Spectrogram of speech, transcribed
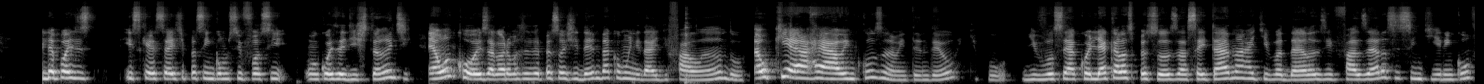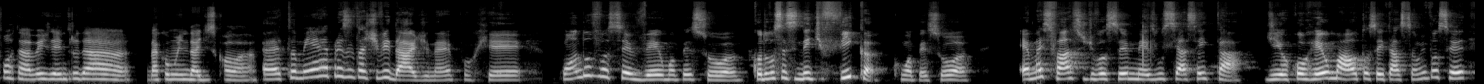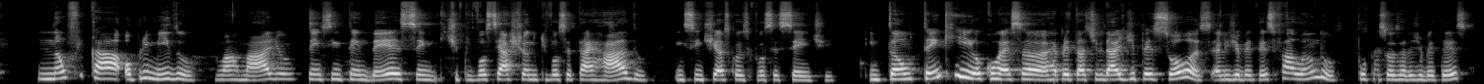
e depois esquecer, tipo assim, como se fosse uma coisa distante, é uma coisa. Agora, você ter pessoas de dentro da comunidade falando é o que é a real inclusão, entendeu? Tipo, de você acolher aquelas pessoas, aceitar a narrativa delas e fazer elas se sentirem confortáveis dentro da, da comunidade escolar. É, também é representatividade, né? Porque quando você vê uma pessoa, quando você se identifica com uma pessoa, é mais fácil de você mesmo se aceitar, de ocorrer uma autoaceitação e você não ficar oprimido no armário, sem se entender, sem, tipo, você achando que você tá errado em sentir as coisas que você sente. Então tem que ocorrer essa representatividade de pessoas LGBTs falando por pessoas LGBTs.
